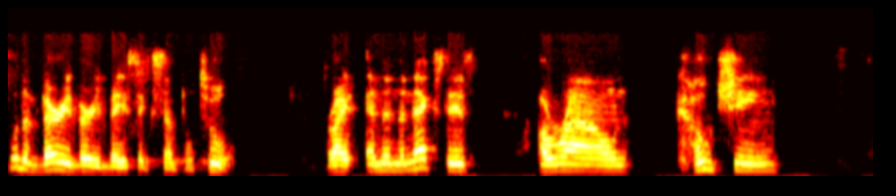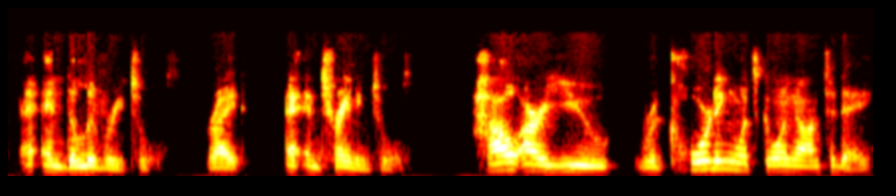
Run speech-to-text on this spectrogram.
with a very, very basic, simple tool. Right. And then the next is around coaching and delivery tools, right? And training tools. How are you recording what's going on today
